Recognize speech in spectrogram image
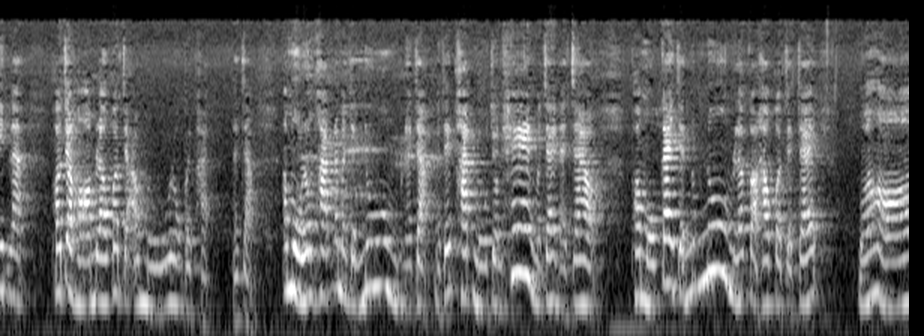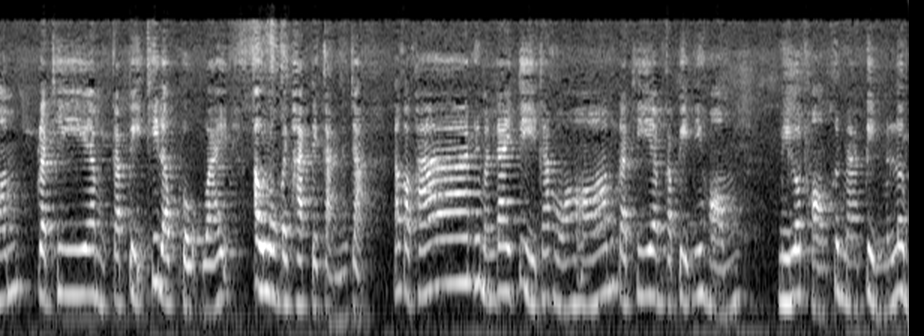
นิดๆละพอจะหอมเราก็จะเอาหมูลงไปผัดนะจ๊ะ เอาหมูลงพัดแล้วมันจะนุ่มนะจ๊ะมันจะพัดหมูจนแห้งมาใจนะเจ้า พอหมูใกล้จะนุ่มๆแล้วก็เขาก็จะใช้หัวหอม กระเทียมกะปิที่เราโขลกไว้ เอาลงไปพัดด้วยกันนะจ๊ะแล้วก็พัดให้มันได้ตีถ้าหัวหอม กระเทียมกะปินี่หอม มีรสหอมขึ้นมากลิ่นมันเริ่ม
